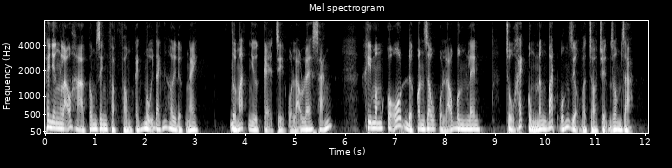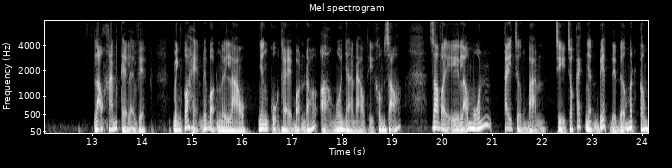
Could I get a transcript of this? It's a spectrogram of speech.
Thế nhưng lão Hà Công Dinh phập phòng cánh mũi đánh hơi được ngay. Đôi mắt như kẻ chỉ của lão lóe sáng. Khi mâm cỗ được con dâu của lão bưng lên, Chủ khách cùng nâng bát uống rượu và trò chuyện rôm rả. Lão Khán kể lại việc, Mình có hẹn với bọn người Lào, Nhưng cụ thể bọn đó ở ngôi nhà nào thì không rõ. Do vậy, lão muốn tay trưởng bản chỉ cho cách nhận biết để đỡ mất công.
